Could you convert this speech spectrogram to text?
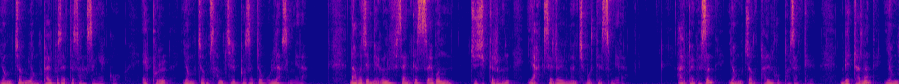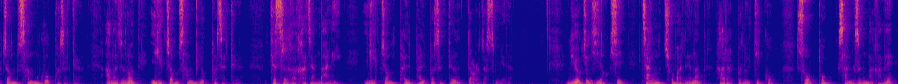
0.08% 상승했고 애플 0.37% 올랐습니다. 나머지 매그니피센트 7 주식들은 약세를 면치 못했습니다. 알파벳은 0.89%, 메타는 0.39%, 아마존은 1.36%, 테슬라가 가장 많이 1.88% 떨어졌습니다. 뉴욕 증시 역시 장 초반에는 하락분을 딛고 소폭 상승 마감에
